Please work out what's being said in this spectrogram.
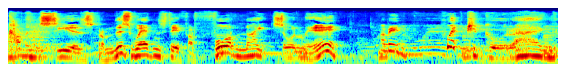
come and see us from this Wednesday for four nights only, eh? I mean, what could go wrong?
